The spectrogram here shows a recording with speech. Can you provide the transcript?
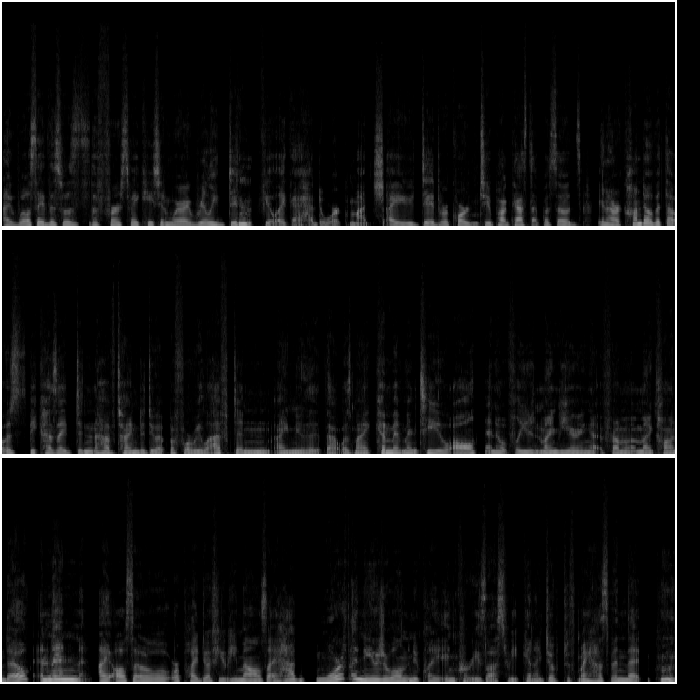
I will say this was the first vacation where I really didn't feel like I had to work much. I did record two podcast episodes in our condo, but that was because I didn't have time to do it before we left. And I knew that that was my commitment to you all. And hopefully you didn't mind hearing it from my condo. And then I also replied to a few emails. I had more than usual new client inquiries last week. And I joked with my husband that, hmm,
